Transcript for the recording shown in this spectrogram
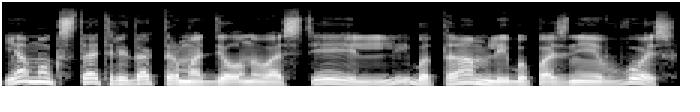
Я мог стать редактором отдела новостей либо там, либо позднее в «Войс»,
